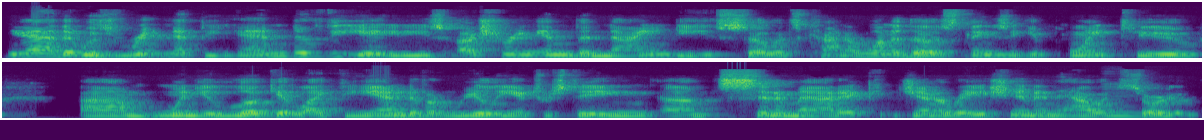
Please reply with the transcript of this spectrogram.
Yeah, that was written at the end of the 80s, ushering in the 90s. So it's kind of one of those things that you point to um, when you look at like the end of a really interesting um, cinematic generation and how it Mm. sort of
